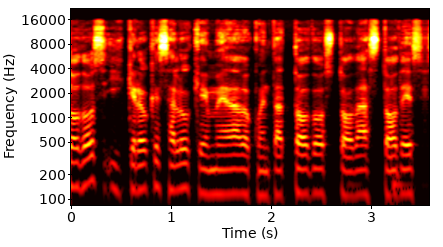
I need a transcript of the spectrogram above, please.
todos, y creo que es algo que me he dado cuenta, todos, todas, todes,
